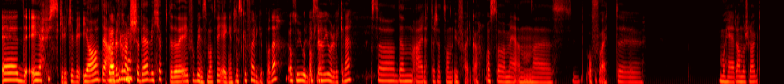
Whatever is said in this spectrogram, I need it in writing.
Eh, jeg husker ikke Ja, det er Jeg vel det. kanskje det. Vi kjøpte det i forbindelse med at vi egentlig skulle farge på det, Og så gjorde vi ikke det. gjorde vi ikke det. Så den er rett og slett sånn ufarga. Og så med en uh, offwhite uh, mohair av noe slag.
